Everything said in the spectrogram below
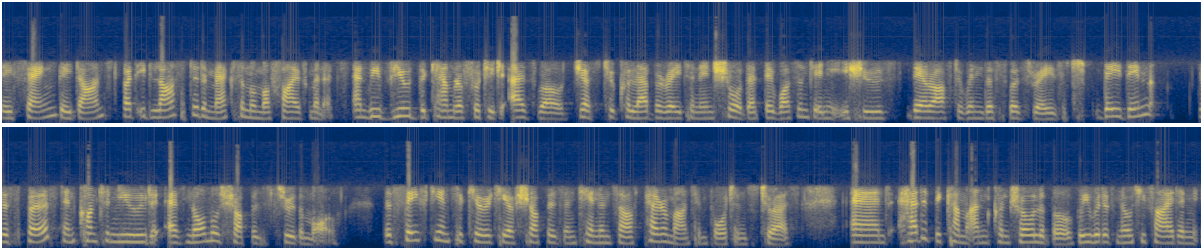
they sang, they danced, but it lasted a maximum of five minutes. And we viewed the camera footage as well just to collaborate and ensure that there wasn't any issues thereafter when this was raised. They then dispersed and continued as normal shoppers through the mall. The safety and security of shoppers and tenants are of paramount importance to us. And had it become uncontrollable, we would have notified and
